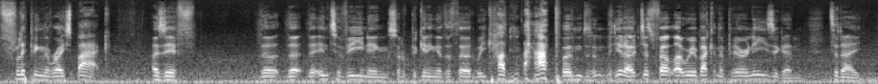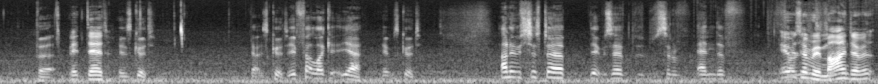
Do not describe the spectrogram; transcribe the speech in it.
flipping the race back, as if. The, the, the intervening sort of beginning of the third week hadn't happened, and you know, it just felt like we were back in the Pyrenees again today. But It did. it was good. Yeah, it was good. It felt like it. Yeah, it was good. And it was just a. It was a sort of end of. It was a reminder,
